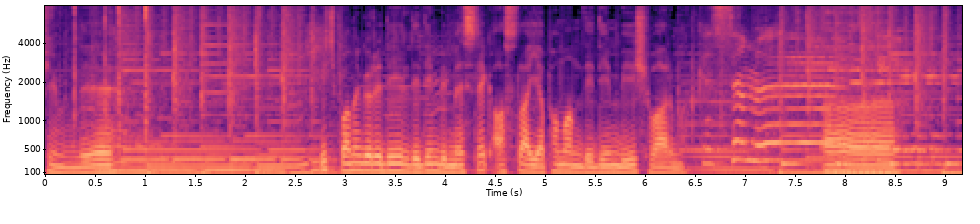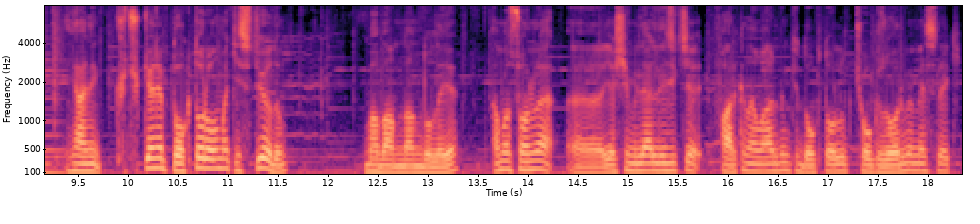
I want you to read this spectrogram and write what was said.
Şimdi hiç bana göre değil dediğim bir meslek, asla yapamam dediğim bir iş var mı? Aa, yani küçükken hep doktor olmak istiyordum babamdan dolayı. Ama sonra e, yaşım ilerledikçe farkına vardım ki doktorluk çok zor bir meslek.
